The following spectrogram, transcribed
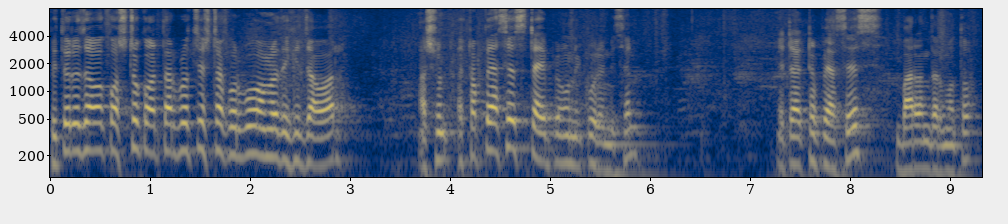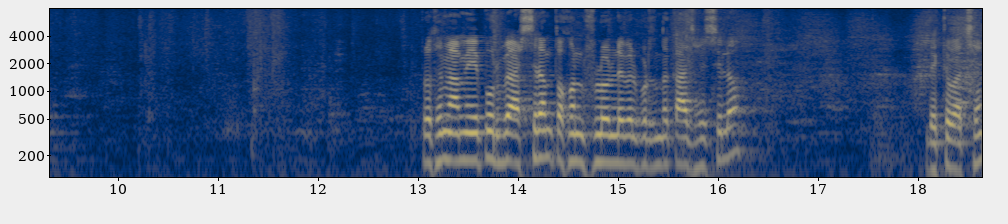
ভিতরে যাওয়া কষ্টকর, তারপর চেষ্টা করব আমরা দেখি যাওয়ার। আসুন, একটা প্যাসেজ টাইপ উনি করে নিছেন। এটা একটা প্যাসেজ, বারান্দার মতো। প্রথমে আমি পূর্বে আসছিলাম, তখন ফ্লোর লেভেল পর্যন্ত কাজ হয়েছিল। দেখতে পাচ্ছেন।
